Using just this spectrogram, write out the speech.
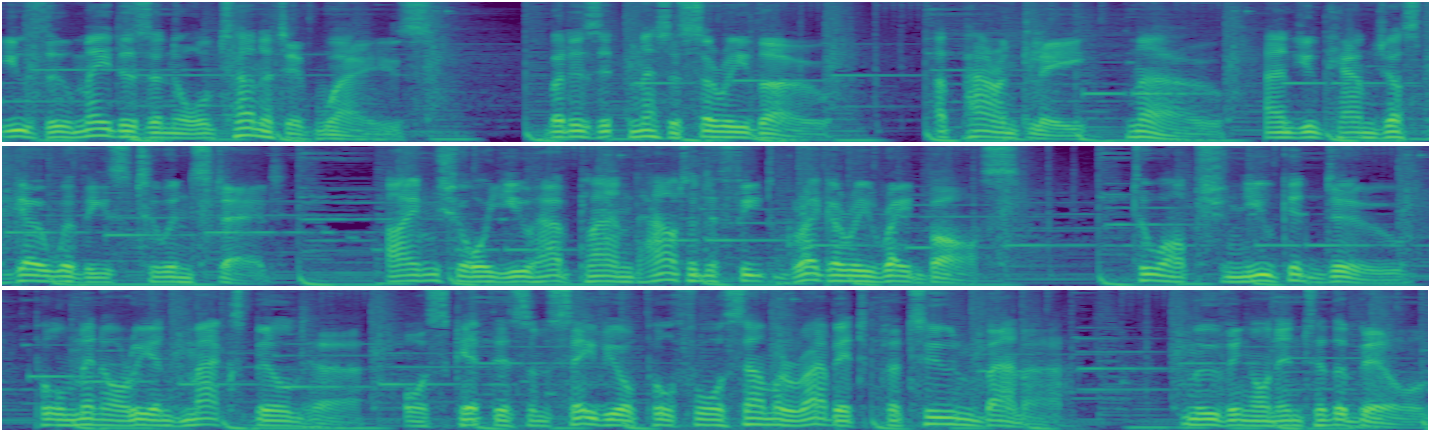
Yuzu Maid as an alternative ways. But is it necessary though? Apparently, no, and you can just go with these two instead. I'm sure you have planned how to defeat Gregory Raid Boss. Two option you could do, pull Minori and max build her, or skip this and save your pull for Summer Rabbit Platoon banner. Moving on into the build.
